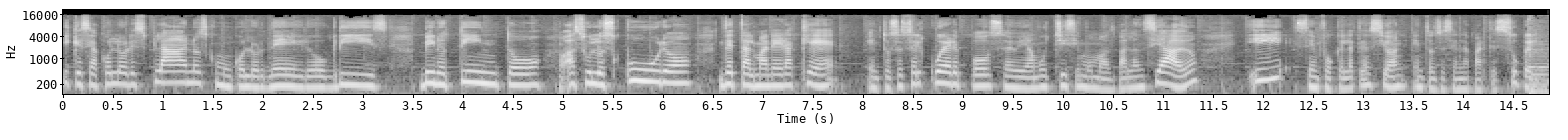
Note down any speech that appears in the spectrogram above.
y que sea colores planos como un color negro, gris, vino tinto, azul oscuro, de tal manera que entonces el cuerpo se vea muchísimo más balanceado y se enfoque la atención entonces en la parte superior.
